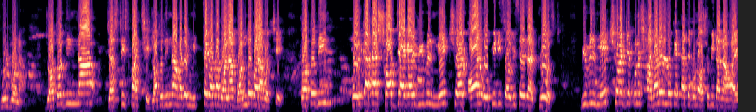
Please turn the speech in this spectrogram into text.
ভুলবো না। যতদিন না জাস্টিস পাচ্ছে, যতদিন না আমাদের মিথ্যে কথা বলা বন্ধ করা হচ্ছে, ততদিন কলকাতার সব জায়গায় we will make sure all OPD services are closed we will make sure যে কোনো সাধারণ লোকের তাতে কোনো অসুবিধা না হয়।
